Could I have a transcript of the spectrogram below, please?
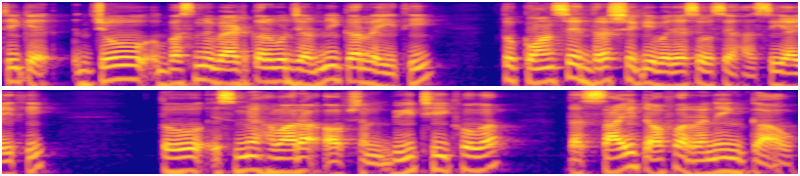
ठीक है, जो बस में बैठकर वो जर्नी कर रही थी तो कौन से दृश्य की वजह से उसे हँसी आई थी? तो इसमें हमारा ऑप्शन बी ठीक होगा। The sight of a running cow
